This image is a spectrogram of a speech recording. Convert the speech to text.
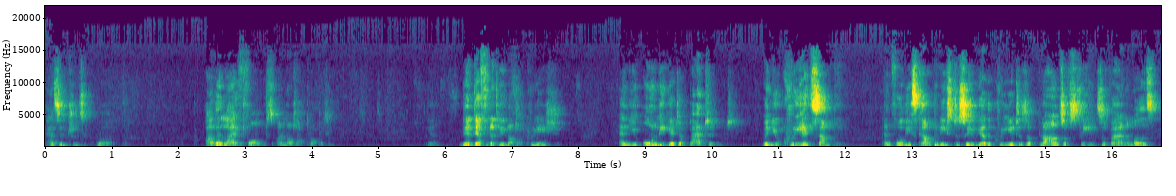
has intrinsic worth. Other life forms are not our property. Yeah? They're definitely not our creation and you only get a patent when you create something. And for these companies to say we are the creators of plants, of seeds, of animals,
